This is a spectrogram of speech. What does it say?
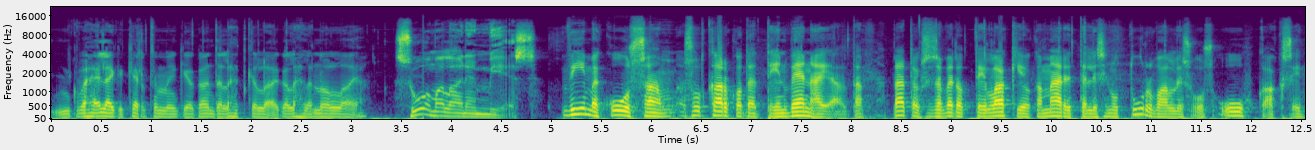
niin vähän eläkekertomiinkin, joka on tällä hetkellä aika lähellä nollaa. Ja... Suomalainen mies. Viime kuussa sut karkotettiin Venäjältä. Päätöksessä vedottiin laki, joka määritteli sinut turvallisuusuhkaksi.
